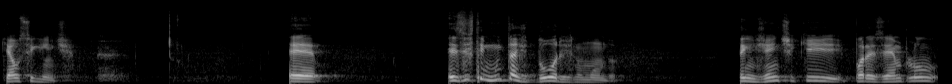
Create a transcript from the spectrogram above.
que é o seguinte. É, existem muitas dores no mundo. Tem gente que, por exemplo,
